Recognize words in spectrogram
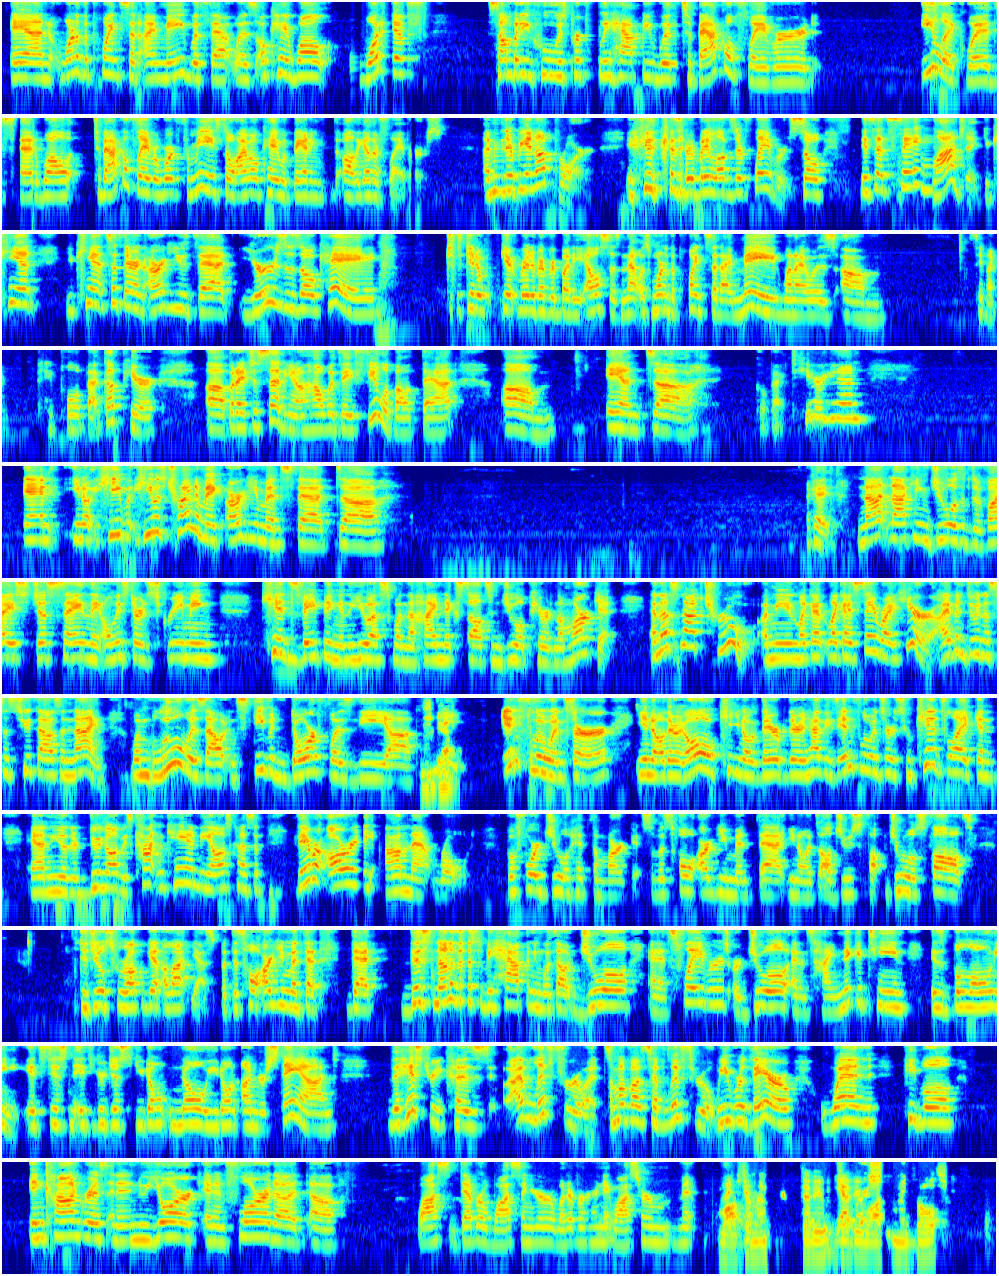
And one of the points that I made with that was okay, well, what if somebody who is perfectly happy with tobacco flavored e-liquid said, well, tobacco flavor worked for me, so I'm okay with banning all the other flavors. I mean, there'd be an uproar because everybody loves their flavors. So it's that same logic. You can't you can't sit there and argue that yours is okay. Just get a, get rid of everybody else's, and that was one of the points that I made when I was um. See if I can pull it back up here, uh, but I just said, you know, how would they feel about that? Um, and uh, go back to here again. And you know, he he was trying to make arguments that. Uh, Okay, not knocking Juul as a device, just saying they only started screaming kids vaping in the US when the high nic salts and Juul appeared in the market. And that's not true. I mean, like I like I say right here, I've been doing this since 2009. When Blu was out and Stephen Dorff was the, uh, yeah. the influencer, you know, they're like, oh, you know, they're they have these influencers who kids like, and and you know, they're doing all these cotton candy, all this kind of stuff. They were already on that road before Juul hit the market. So this whole argument that you know it's all Juul's fault Did Juul screw up again a lot? Yes. But this whole argument that that this none of this would be happening without Juul and its flavors or Juul and its high nicotine is baloney. It's just it, you're just you don't know, you don't understand the history because I've lived through it. Some of us have lived through it. We were there when people in Congress and in New York and in Florida, uh, Was, Deborah Wassinger, whatever her name, Wasserman, Wasserman, Debbie, Yeah, Debbie? Wasserman Schultz,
